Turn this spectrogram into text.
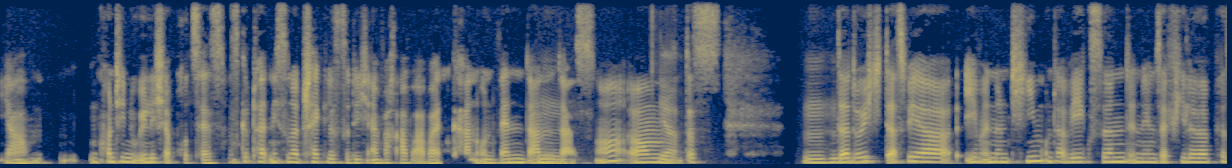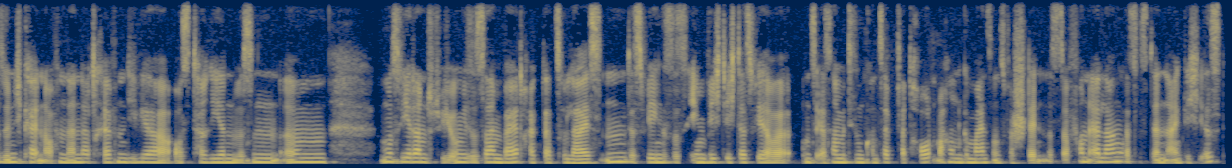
ja ein kontinuierlicher Prozess. Es gibt halt nicht so eine Checkliste, die ich einfach abarbeiten kann. Und wenn dann mhm. das, ne? Ähm, ja. das Mhm. Dadurch, dass wir eben in einem Team unterwegs sind, in dem sehr viele Persönlichkeiten aufeinandertreffen, die wir austarieren müssen, ähm, muss jeder natürlich irgendwie so seinen Beitrag dazu leisten. Deswegen ist es eben wichtig, dass wir uns erstmal mit diesem Konzept vertraut machen und gemeinsam uns Verständnis davon erlangen, was es denn eigentlich ist.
